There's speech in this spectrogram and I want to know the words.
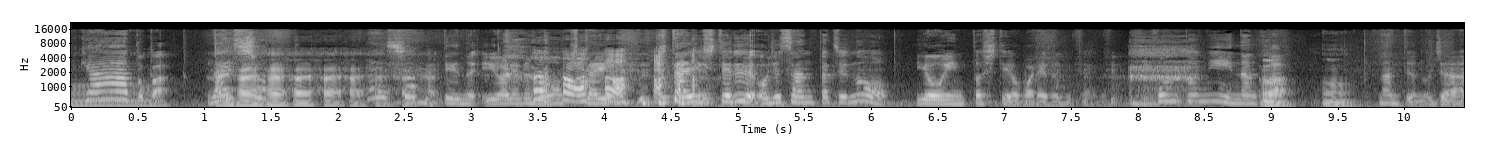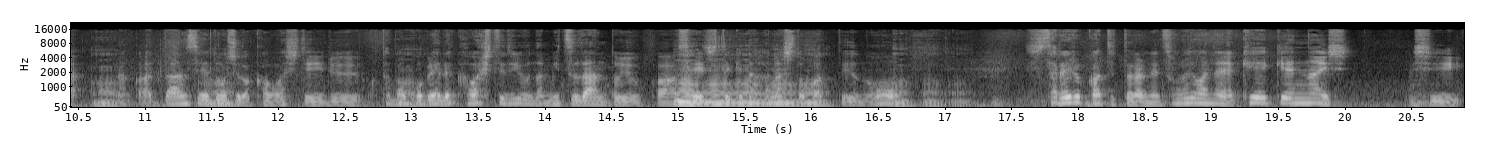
「キャー」とか「ナイスショット!」はいはいはいはいはい。ナイスショットはいっていうの言われるのを期待 期待してるおじさんたちの要因として呼ばれるみたいな。本当になんか、うんうん。なんていうの？じゃあ、うん。なんか男性同士が交わしているタバコ部屋で交わしているような密談というか、うん。政治的な話とかっていうのをされるかって言ったらねそれはね経験ないしし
